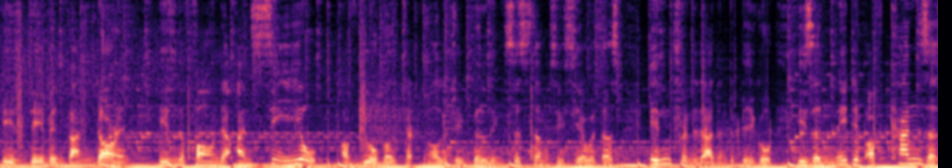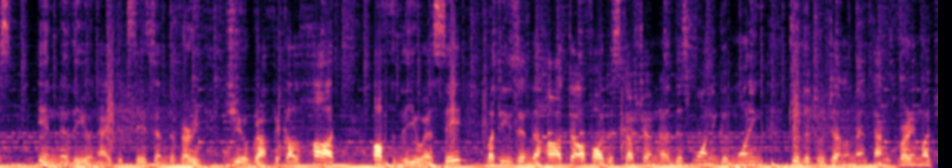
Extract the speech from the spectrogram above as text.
He's David Van Doren. He's the founder and CEO of Global Technology Building Systems. He's here with us in Trinidad and Tobago. He's a native of Kansas in the United States and the very geographical heart of the USA, but he's in the heart of our discussion uh, this morning. Good morning to the two gentlemen. Thanks very much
